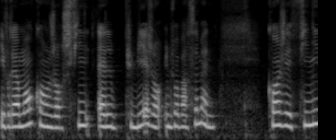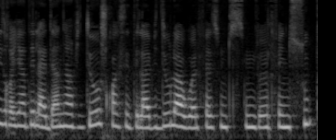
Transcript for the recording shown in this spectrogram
Et vraiment, quand genre, je finis, elle publiait genre une fois par semaine. Quand j'ai fini de regarder la dernière vidéo, je crois que c'était la vidéo là où elle fait une, elle fait une soupe.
